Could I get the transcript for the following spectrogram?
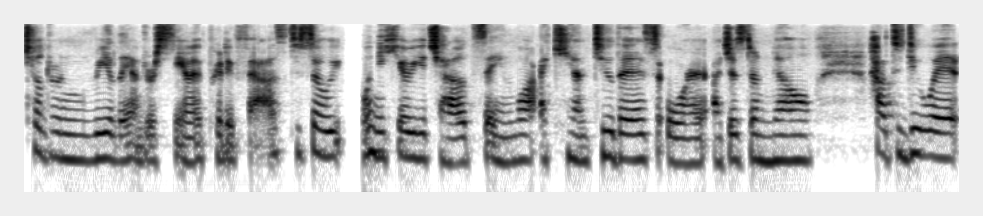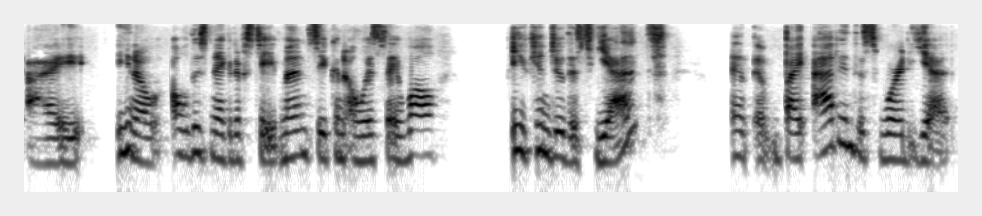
children really understand it pretty fast. So when you hear your child saying, Well, I can't do this, or I just don't know how to do it, I, you know, all these negative statements, you can always say, Well, you can do this yet. And uh, by adding this word yet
